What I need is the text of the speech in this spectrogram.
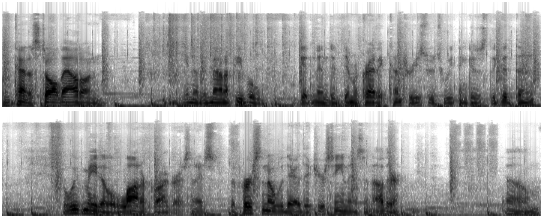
we kind of stalled out on, you know, the amount of people getting into democratic countries, which we think is the good thing. But we've made a lot of progress, and it's the person over there that you're seeing as an other. Um,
